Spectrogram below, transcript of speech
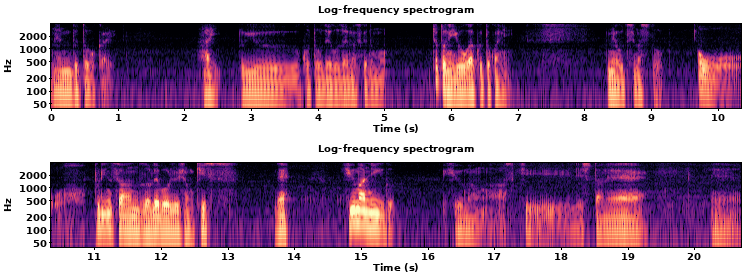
面舞踏会。はい。ということでございますけども。ちょっとね洋楽とかに目を移しますと。おおプリンスレボリューション Kiss。ね。ヒューマンリーグ。ヒューマンは好きでしたね、え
